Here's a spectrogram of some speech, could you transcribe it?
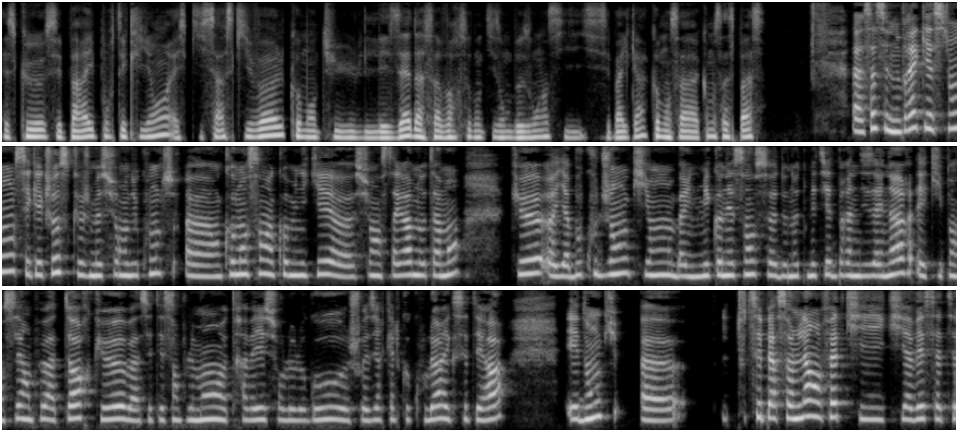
Est-ce que c'est pareil pour tes clients? Est-ce qu'ils savent ce qu'ils veulent? Comment tu les aides à savoir ce dont ils ont besoin si, si c'est pas le cas? Comment ça, comment ça se passe? Euh, ça, c'est une vraie question. C'est quelque chose que je me suis rendu compte euh, en commençant à communiquer euh, sur Instagram notamment, que il y a beaucoup de gens qui ont bah, une méconnaissance de notre métier de brand designer et qui pensaient un peu à tort que bah, c'était simplement travailler sur le logo, choisir quelques couleurs, etc. Et donc toutes ces personnes-là, en fait, qui, qui avaient cette,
